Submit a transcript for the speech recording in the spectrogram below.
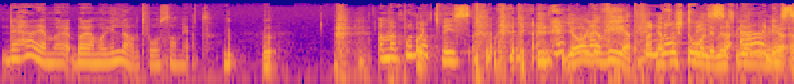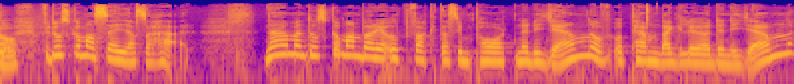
Det här är jag börjar må illa av tvåsamhet. Ja, men på Oj. något vis. Ja, Men jag vet. Jag förstår det, men jag skulle är vilja- det så. ja. För då ska man säga så här. Nej, men då ska man börja uppvakta sin partner igen och, och tända glöden igen.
